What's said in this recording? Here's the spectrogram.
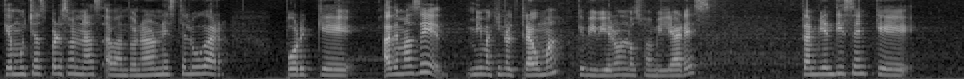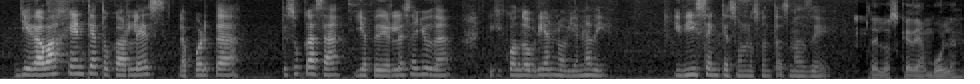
que muchas personas abandonaron este lugar porque, además de, me imagino, el trauma que vivieron los familiares, también dicen que llegaba gente a tocarles la puerta de su casa y a pedirles ayuda y que cuando abrían no había nadie. Y dicen que son los fantasmas de... De los que deambulan.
